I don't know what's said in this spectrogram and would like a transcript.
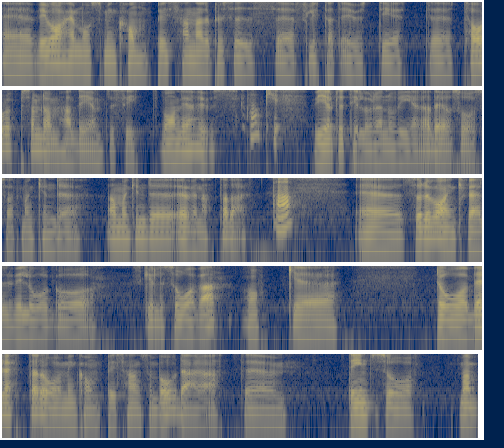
Eh, Vi var hemma hos min kompis, han hade precis eh, flyttat ut i ett eh, torp som de hade jämte sitt vanliga hus. Okej. Vi hjälpte till att renovera det och så, så att man kunde, ja, man kunde övernatta där. Ja. Så det var en kväll vi låg och skulle sova och då berättade då min kompis, han som bor där, att det är inte så, man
